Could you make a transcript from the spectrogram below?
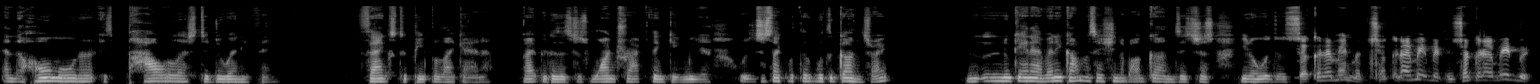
And the homeowner is powerless to do anything. Thanks to people like Ana, right? Because it's just one track thinking. We, we just like with the, with the guns, right? You can't have any conversation about guns. It's just, you know, with the Second Amendment, Second Amendment, the Second Amendment.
